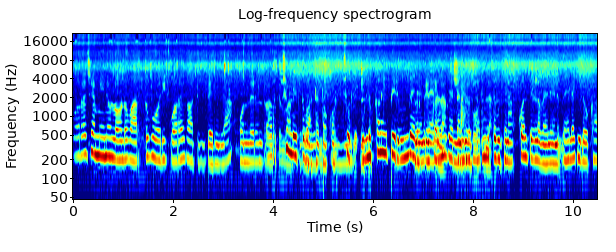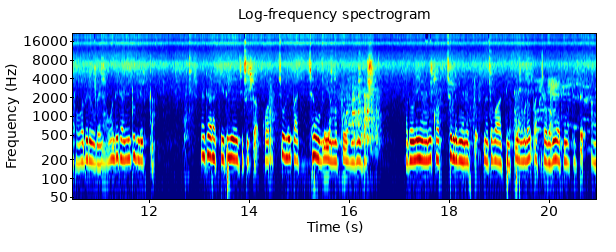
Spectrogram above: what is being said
കുറേ മീനുള്ളതുകൊണ്ട് വറുത്ത് കോരി കുറേ കാട്ടി തരില്ല. ഒന്ന് രണ്ട് കുറച്ചുള്ളി ഇട്ട് വാട്ടട്ടോ കുറച്ചുള്ളി. ഉള്ളിക്കണ ഈ പെരും വിലയാണ്. കേട്ടാൽ ബോധം കിട്ട് വിൽക്കണം. അക്കോലത്തിലുള്ള വിലയാണ്. വില കിലോക്ക് അറുപത് രൂപയാണ്. അതുകൊണ്ട് രണ്ടുള്ളി എടുക്കാം. എന്നിട്ട് ഇളക്കിയിട്ട് യോജിപ്പിക്കുക. കുറച്ചുള്ളി പച്ച ഉള്ളി നമുക്ക് വാടിയിടാം അതുകൊണ്ട് ഞാൻ കുറച്ചുള്ളി ഇങ്ങനെ ഇട്ടു. എന്നിട്ട് വാട്ടിയിട്ട് നമ്മൾ പച്ചമുളക് വരഞ്ഞിട്ടിട്ട് ആ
